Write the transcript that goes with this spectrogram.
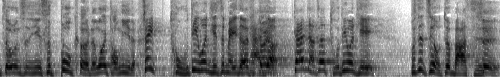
泽伦斯基是不可能会同意的。所以土地问题是没得谈的。刚才讲这。土地问题不是只有顿巴斯，是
